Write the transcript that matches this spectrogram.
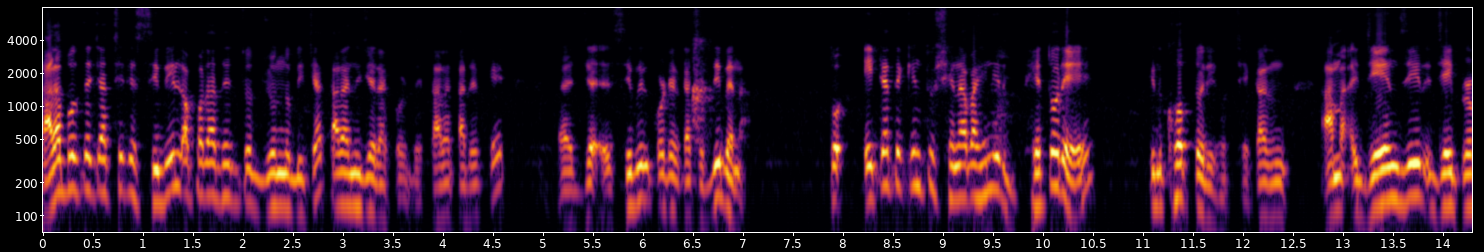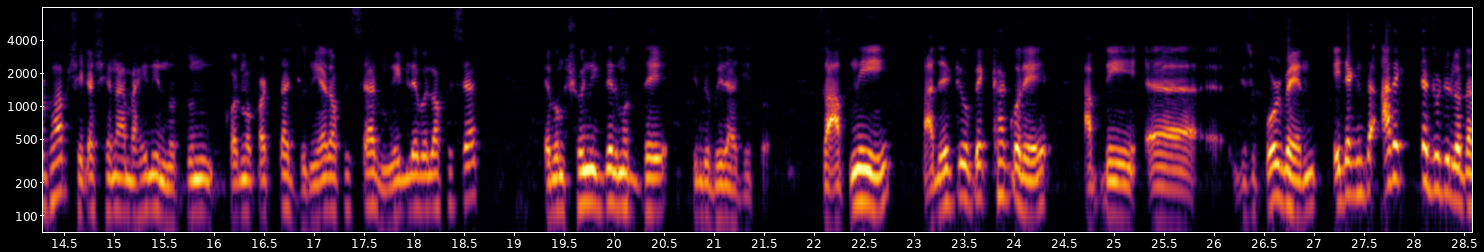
তারা বলতে চাচ্ছে যে সিভিল অপরাধের জন্য বিচার তারা নিজেরা করবে। তারা তাদেরকে সিভিল কোর্টের কাছে দিবে না। তো এটাতে কিন্তু সেনাবাহিনীর ভেতরে কিন্তু ক্ষোভ তৈরি হচ্ছে। কারণ জেএনজির যে প্রভাব, সেটা সেনাবাহিনীর নতুন কর্মকর্তা junior officer mid level officer এবং সৈনিকদের মধ্যে কিন্তু বিরাজিত। সো আপনি তাদেরকে উপেক্ষা করে আপনি কিছু করবেন, এটা কিন্তু আরেকটা জটিলতা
